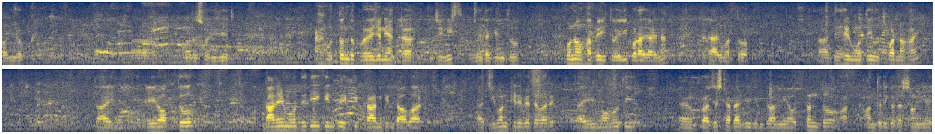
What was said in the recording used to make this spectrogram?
রঞ্জক। আমাদের শরীরের অত্যন্ত প্রয়োজনীয় একটা জিনিস, যেটা কিন্তু কোনোভাবেই তৈরি করা যায় না। এটা একমাত্র দেহের মধ্যেই উৎপন্ন হয়। তাই এই রক্ত দানের মধ্যে দিয়ে কিন্তু একটি প্রাণ কিন্তু আবার জীবন ফিরে পেতে পারে। তাই এই মহতি প্রচেষ্টাটাকে কিন্তু আমি অত্যন্ত আন্তরিকতার সঙ্গে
